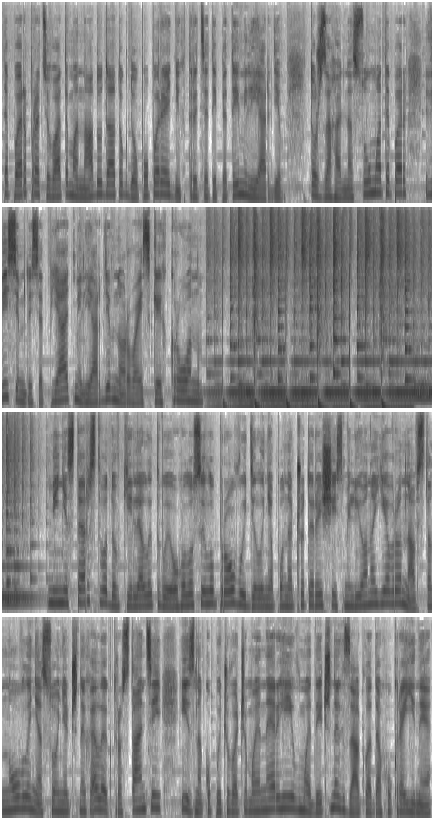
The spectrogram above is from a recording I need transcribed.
тепер працюватиме на додаток до попередніх 35 мільярдів. Тож загальна сума тепер 85 мільярдів норвезьких крон. Міністерство довкілля Литви оголосило про виділення понад 4,6 мільйона євро на встановлення сонячних електростанцій із накопичувачами енергії в медичних закладах України.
